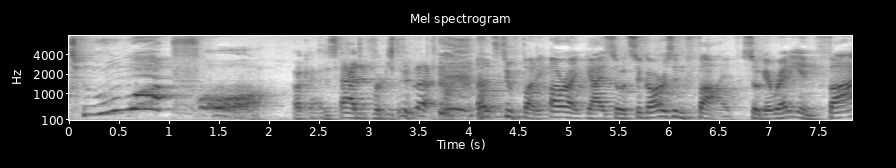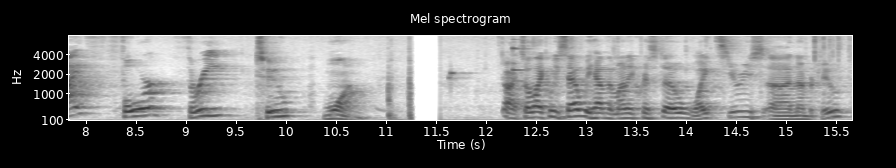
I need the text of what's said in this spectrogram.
two work for? Okay, I just had to pursue that. That's too funny. All right, guys, so it's cigars in five. So get ready in five, four, three, two, one. All right, so like we said, we have the Montecristo White Series, uh, number two.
